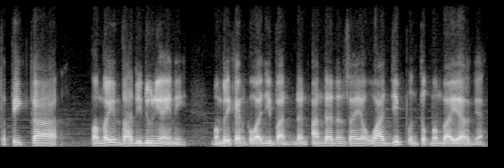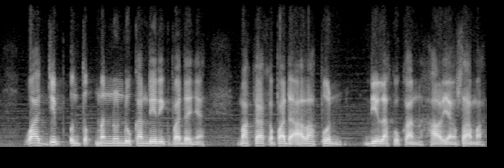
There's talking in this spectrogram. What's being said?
Ketika pemerintah di dunia ini memberikan kewajiban dan Anda dan saya wajib untuk membayarnya, wajib untuk menundukkan diri kepadanya maka kepada Allah pun dilakukan hal yang sama.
